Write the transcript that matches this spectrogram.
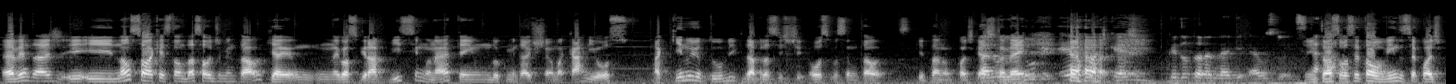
é verdade. E, e, não só a questão da saúde mental, que é um negócio gravíssimo, né? Tem um documentário que chama Carne e Osso, aqui no YouTube, que dá pra assistir. Ou se você não tá, que tá no podcast tá no também. YouTube e no podcast, porque Doutora Drag é os dois. Então, se você tá ouvindo, você pode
